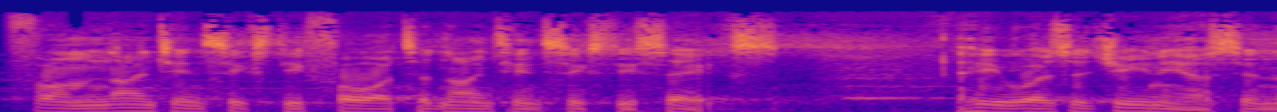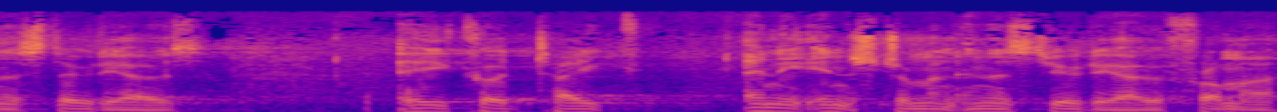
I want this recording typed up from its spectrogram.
From 1964 to 1966, he was a genius in the studios. He could take any instrument in the studio from a,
